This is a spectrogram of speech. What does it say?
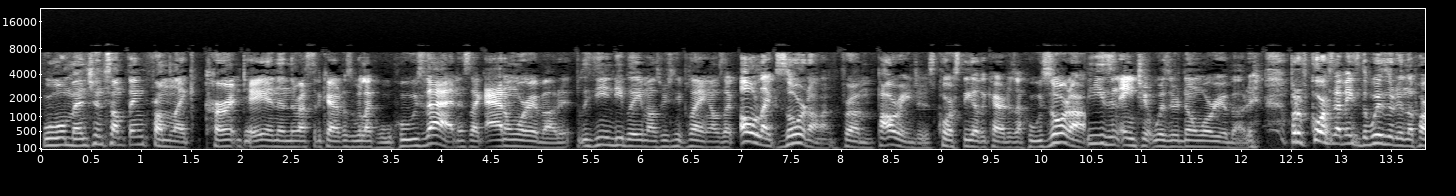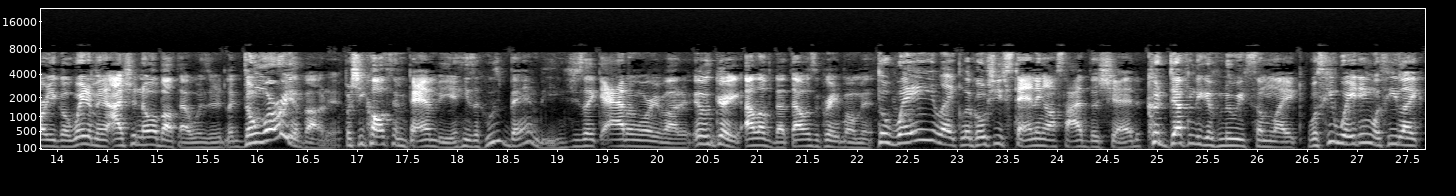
we'll mention something from like current day, and then the rest of the characters will be like, who's that? And it's like, ah, don't worry about it. The D&D game I was recently playing, I was like, oh, like Zordon from Power Rangers. Of course, the other characters are who's Zordon? He's an ancient wizard. Don't worry about it. But of course, that makes the wizard in the party go, wait a minute, I should know about that wizard. Like, don't worry about it. But she calls him Bambi, and he's like, who's Bambi? She's like, ah, don't worry about it. It was great. I love that. That was a great moment. The way like Legoshi's standing outside the shed could definitely give Louis some like, was he waiting? Was he like,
